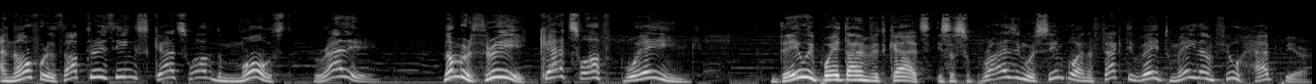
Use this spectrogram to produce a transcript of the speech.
And now for the top 3 things cats love the most. Ready? Number 3. Cats love playing. Daily playtime with cats is a surprisingly simple and effective way to make them feel happier.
